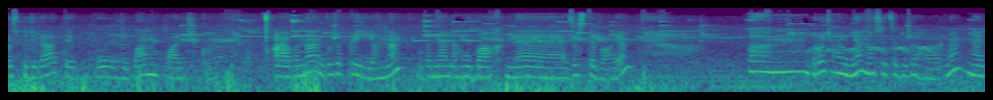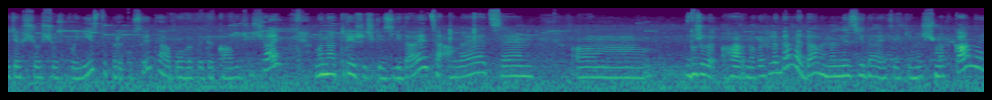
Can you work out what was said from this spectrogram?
розподіляти по губам пальчиком. А вона дуже приємна, вона на губах не застиває. Ем, Протягом дня носиться дуже гарно, навіть якщо щось поїсти, перекусити або випити каву чи чай. Вона трішечки з'їдається, але це ем, дуже гарно виглядає. Да? Вона не з'їдається якимись шматками,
